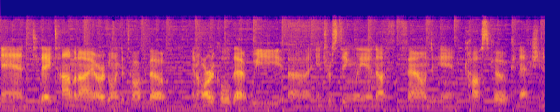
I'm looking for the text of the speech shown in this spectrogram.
and today Tom and I are going to talk about an article that we, uh, interestingly enough, found in Costco Connection.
